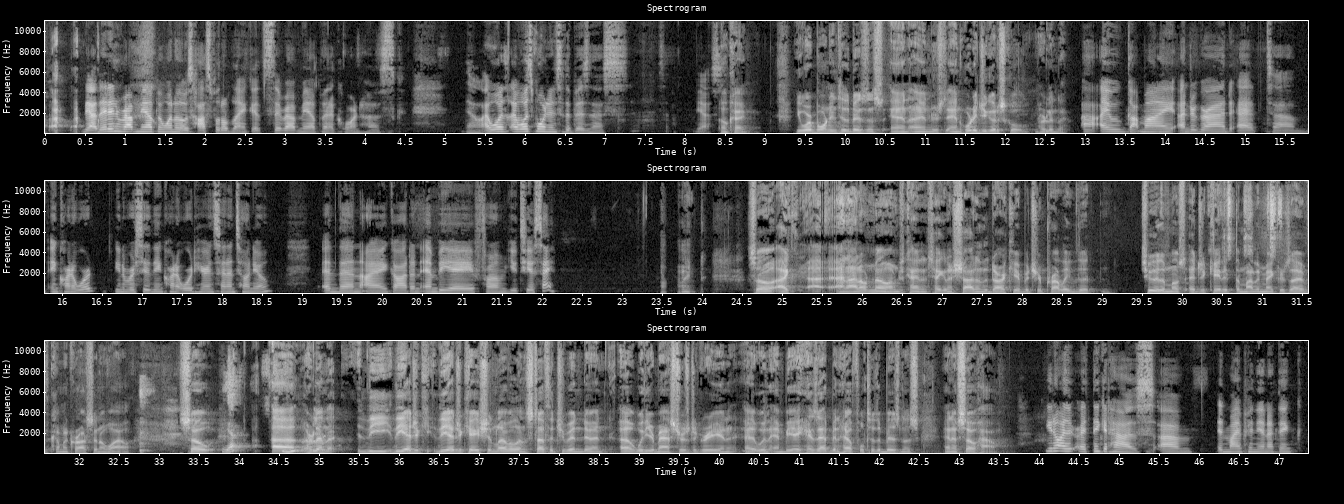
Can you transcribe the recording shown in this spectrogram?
yeah, they didn't wrap me up in one of those hospital blankets. They wrapped me up in a corn husk. No, I was I was born into the business. So, yes, Okay, you were born into the business, and I understand. Where did you go to school, Herlinda? uh, I got my undergrad at um, Incarnate Word University of the Incarnate Word here in San Antonio, and then I got an MBA from UTSA. Right. So I, I and I don't know. I'm just kind of taking a shot in the dark here, but you're probably the two of the most educated tamale makers I've come across in a while. So, Yep. Uh, Herlinda, the the edu- the education level and stuff that you've been doing uh, with your master's degree and uh, with MBA has that been helpful to the business? And if so, how? You know, I, I think it has. Um, in my opinion, I think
